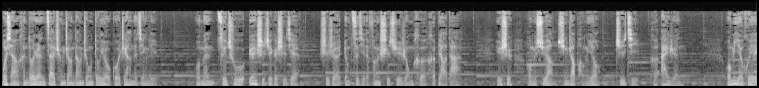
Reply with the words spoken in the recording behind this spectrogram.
我想很多人在成长当中都有过这样的经历。我们最初认识这个世界，试着用自己的方式去融合和表达，于是我们需要寻找朋友、知己和爱人。我们也会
